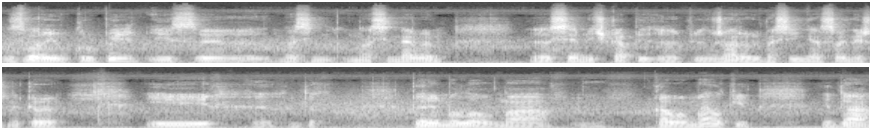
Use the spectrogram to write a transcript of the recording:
зварив крупи із насін- насінневим сімечка е, піджарив насіння соняшникове і е, перемолов на е, кавомелки, да,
